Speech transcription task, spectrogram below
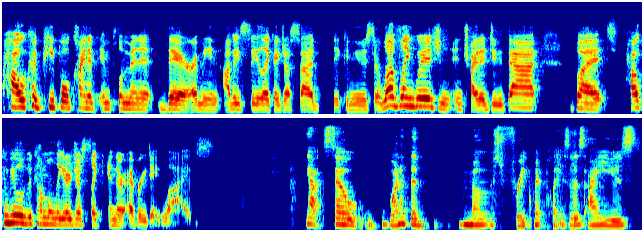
How could people kind of implement it there? I mean obviously like i just said they can use their love language and, and try to do that but how can people become a leader just like in their everyday lives? Yeah so one of the most frequent places i use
